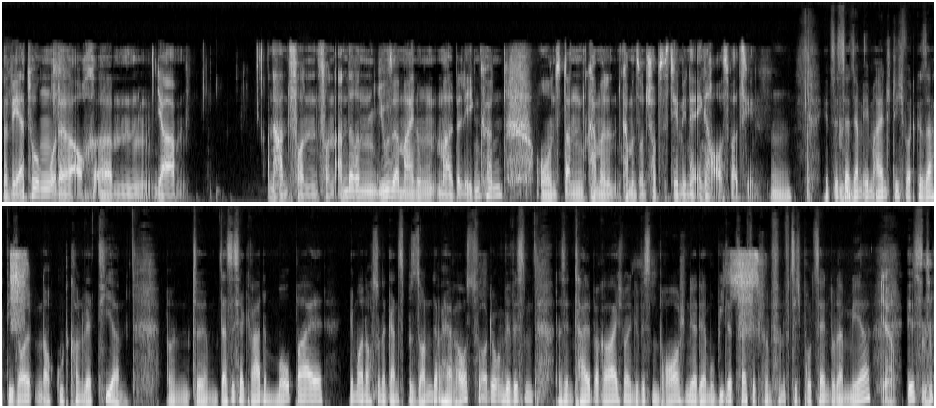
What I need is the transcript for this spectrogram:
Bewertungen oder auch ähm, ja anhand von, von anderen User-Meinungen mal belegen können. Und dann kann man, kann man so ein Shop-System in eine engere Auswahl ziehen. Mhm. Jetzt ist ja, Sie haben eben ein Stichwort gesagt, die sollten auch gut konvertieren. Und ähm, das ist ja gerade Mobile immer noch so eine ganz besondere Herausforderung. Wir wissen, dass in Teilbereichen oder in gewissen Branchen ja der mobile Traffic schon 50 Prozent oder mehr ja. ist. Mhm.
